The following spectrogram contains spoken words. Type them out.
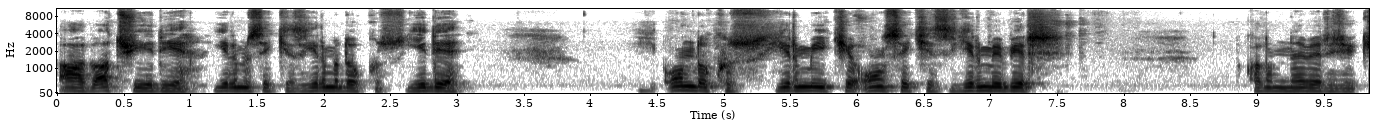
Abi at şu 7'ye. 28, 29, 7. 19, 22, 18, 21. Bakalım ne verecek.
